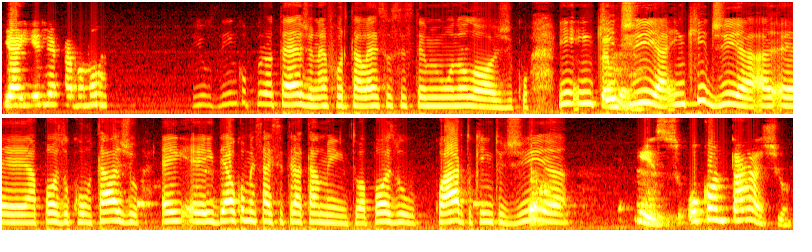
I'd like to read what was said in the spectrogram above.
E aí ele acaba morrendo. E o zinco protege, né, fortalece o sistema imunológico. E em que Também. dia, em que dia é, após o contágio é, é, ideal começar esse tratamento? Após o quarto, quinto dia? Isso. O contágio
